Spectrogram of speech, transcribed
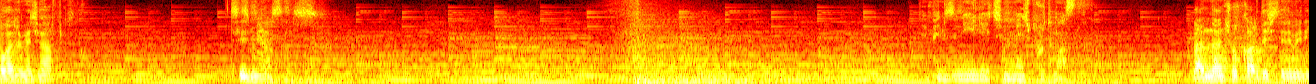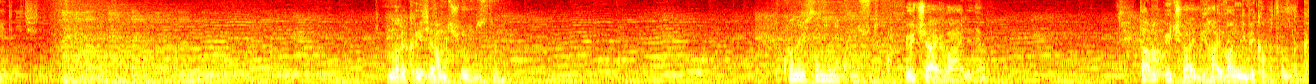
Sualime cevap verin. Siz mi yazdınız? Hepinizin iyiliği için mecburdum aslanım. Benden çok kardeşlerimin iyiliği için. Onlara kıyacağımı düşündünüz değil mi? Bu konuyu seninle konuştuk. Üç ay validem. Tam üç ay bir hayvan gibi kapatıldık.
